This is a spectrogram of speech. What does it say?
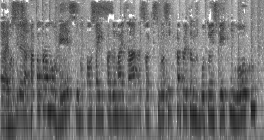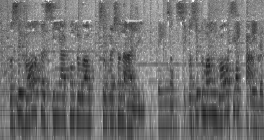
É, você, você- já tava pra morrer, você não consegue fazer mais nada, só que se você ficar apertando os botões feito um louco, você volta assim a controlar o seu personagem. um. se você tomar um golpe, acaba.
